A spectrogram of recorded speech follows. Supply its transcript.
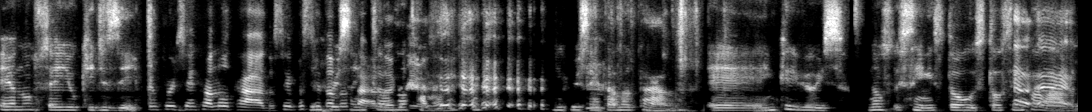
Eu não sei o que dizer. 100% anotado, 100%, 100% anotado. anotado. 100% anotado. É incrível isso. Não, sim, estou, estou sem é, palavras.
